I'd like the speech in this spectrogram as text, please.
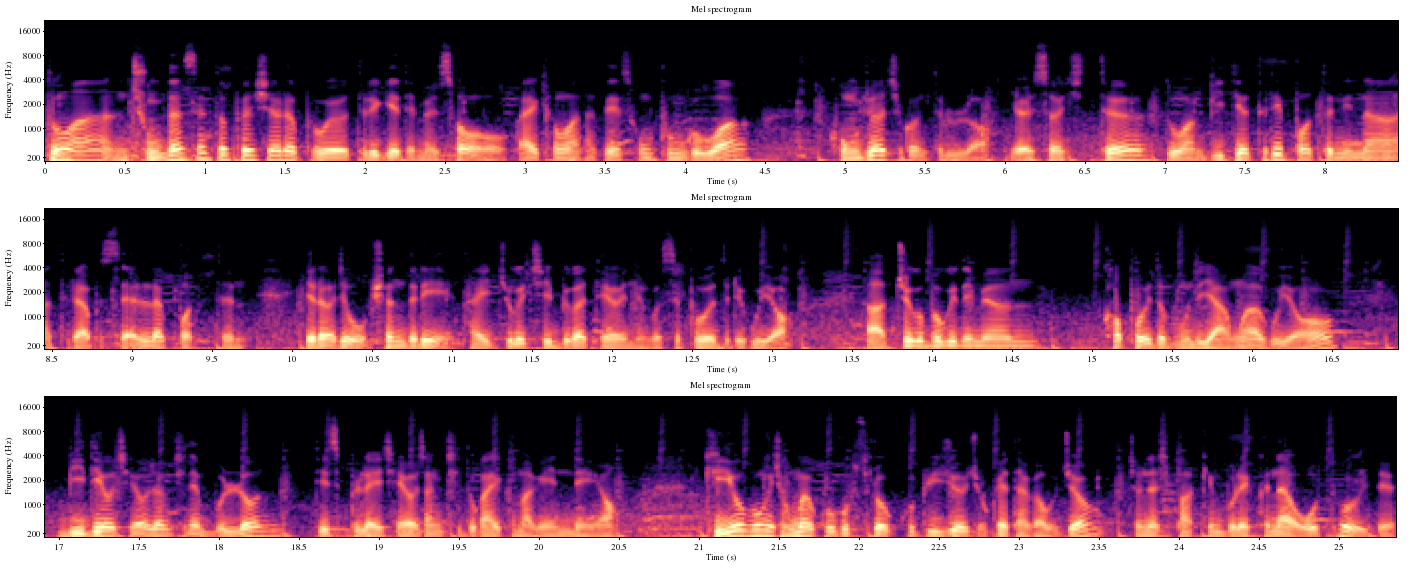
또한 중단 센터 패시아를 보여드리게 되면서 깔끔한 상태의 송풍구와 공조하지 컨트롤러, 열선 시트, 또한 미디어 트립 버튼이나 드라이브 셀렉 버튼 여러 가지 옵션들이 다 이쪽에 지비가 되어 있는 것을 보여드리고요. 앞쪽을 보게 되면 컵홀더 부분도 양호하고요. 미디어 제어 장치는 물론 디스플레이 제어 장치도 깔끔하게 있네요. 기어봉이 정말 고급스럽고 비주얼 좋게 다가오죠. 전자식 파킹 브레이크나 오토홀드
